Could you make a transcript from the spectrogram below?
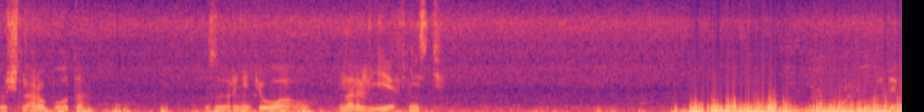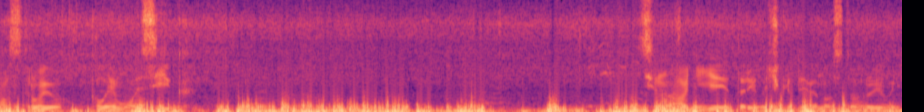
ручна робота. Зверніть увагу на рельєфність. Демонструю клеймо ЗІК. Ціна однієї тарілочки 90 гривень.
